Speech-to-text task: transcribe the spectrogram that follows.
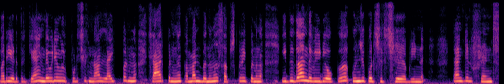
மாதிரி எடுத்திருக்கேன். இந்த வீடியோ உங்களுக்கு பிடிச்சிருந்தா லைக் பண்ணுங்கள் ஷேர் பண்ணுங்கள் கமெண்ட் பண்ணுங்கள் சப்ஸ்கிரைப் பண்ணுங்கள் இதுதான் இந்த வீடியோவுக்கு குஞ்சு பொறிச்சிருச்சு அப்படின்னு. தேங்க்யூ ஃப்ரெண்ட்ஸ்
